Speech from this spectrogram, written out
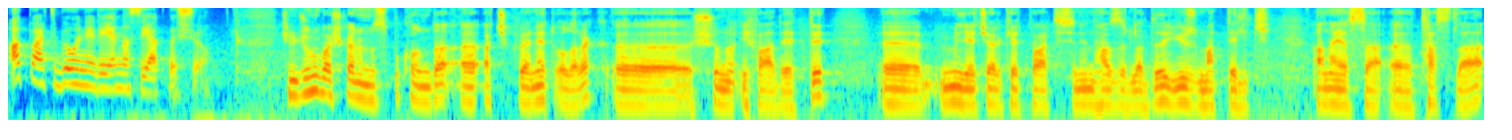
AK Parti bu öneriye nasıl yaklaşıyor? Şimdi Cumhurbaşkanımız bu konuda e, açık ve net olarak e, şunu ifade etti. E, Milliyetçi Hareket Partisi'nin hazırladığı 100 maddelik anayasa taslağı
